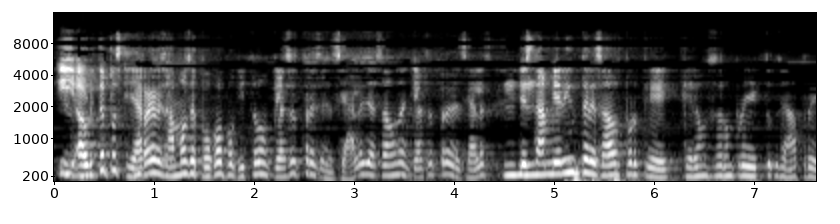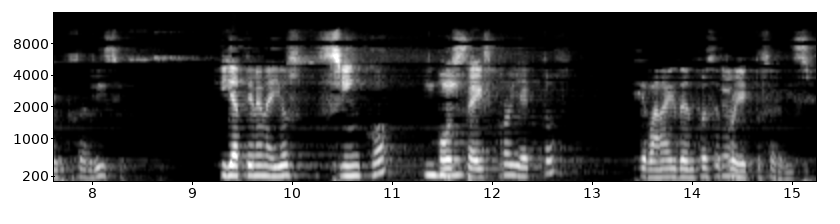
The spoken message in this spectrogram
Y ahorita pues que ya regresamos de poco a poquito con clases presenciales, ya estamos en clases presenciales, Ujú. están bien interesados porque queremos hacer un proyecto que se llama Proyecto Servicios. Y ya tienen ellos cinco o Ujú. seis proyectos que van a ir dentro de ese proyecto servicio.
